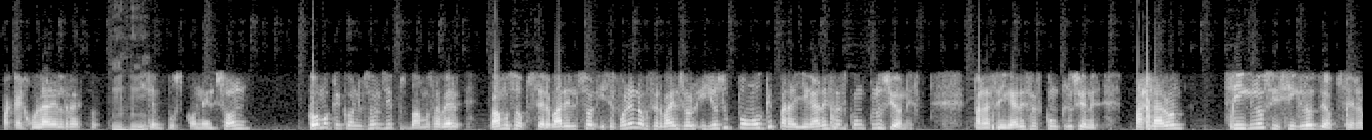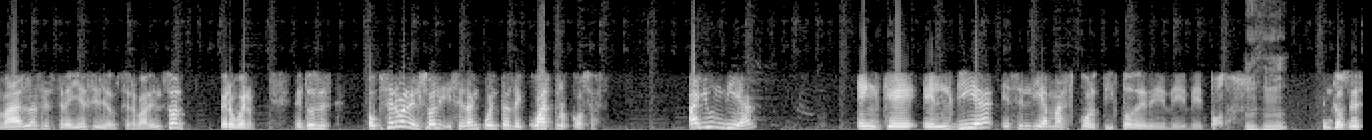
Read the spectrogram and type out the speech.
para calcular el resto? Dicen, pues con el sol. ¿Cómo que con el sol? Sí, pues vamos a ver, vamos a observar el sol. Y se ponen a observar el sol. Y yo supongo que para llegar a esas conclusiones, para llegar a esas conclusiones, pasaron siglos y siglos de observar las estrellas y de observar el sol. Pero bueno, entonces, observan el sol y se dan cuenta de cuatro cosas. Hay un día en que el día es el día más cortito de, de, de- todos. Entonces,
